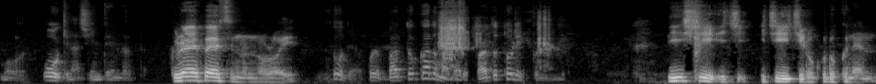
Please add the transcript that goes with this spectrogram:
もう大きな進展だった。グレイフェイスの呪い。そうだよ。これ bad karma であるバッドトリップなんだよ。BC1166 年、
